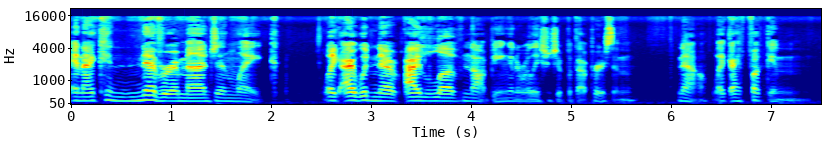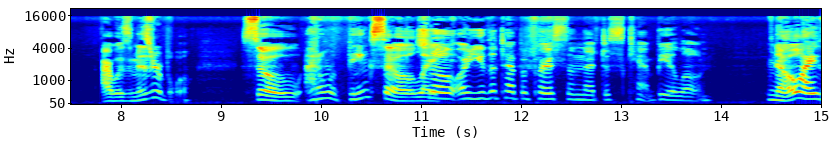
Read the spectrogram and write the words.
And I can never imagine like like I would never. I love not being in a relationship with that person now. Like I fucking I was miserable. So I don't think so. Like so are you the type of person that just can't be alone? No, I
